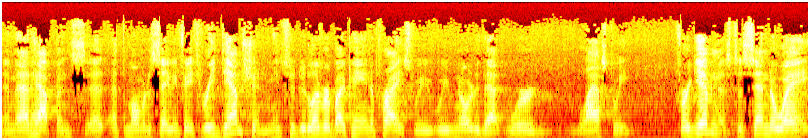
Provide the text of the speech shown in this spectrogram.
And that happens at, at, the moment of saving faith. Redemption means to deliver by paying a price. We, we've noted that word last week. Forgiveness, to send away.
